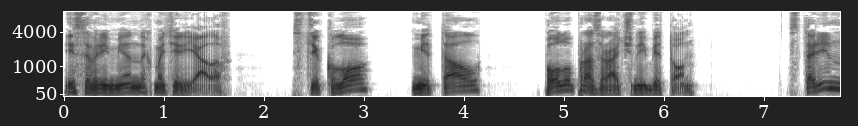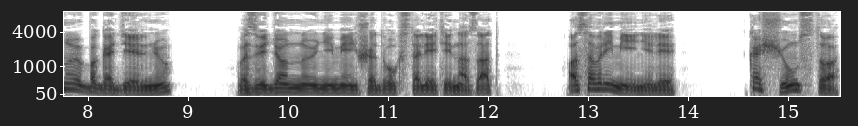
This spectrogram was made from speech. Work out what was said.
и современных материалов. Стекло, металл, полупрозрачный бетон. Старинную богадельню, возведенную не меньше двух столетий назад, осовременили. Кощунство,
